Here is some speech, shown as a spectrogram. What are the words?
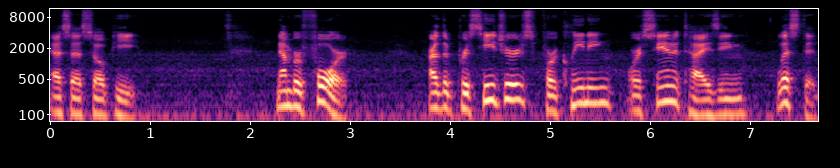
SSOP. Number four, are the procedures for cleaning or sanitizing listed?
